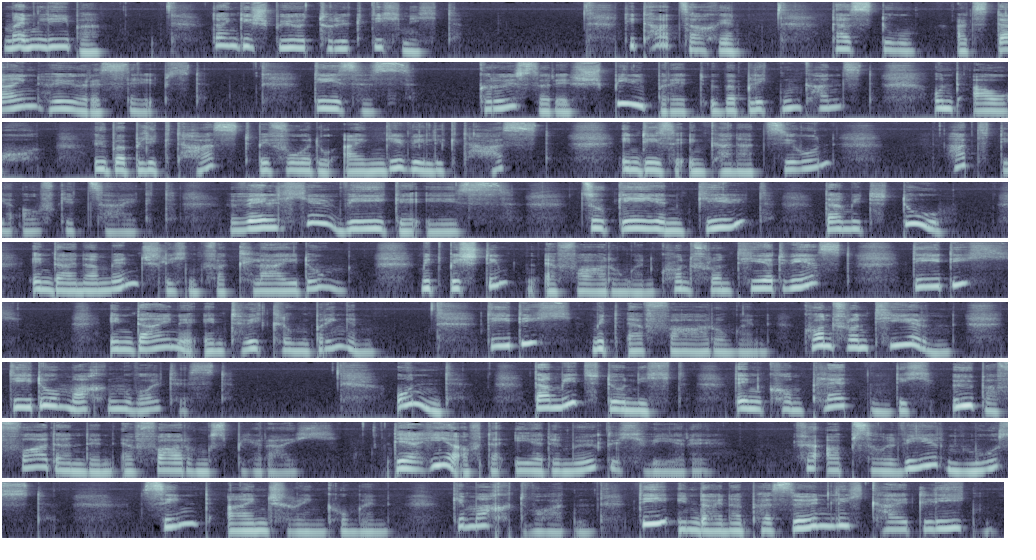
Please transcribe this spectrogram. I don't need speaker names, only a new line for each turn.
Mein Lieber, dein Gespür trügt dich nicht. Die Tatsache, dass du als dein höheres Selbst dieses größere Spielbrett überblicken kannst und auch überblickt hast, bevor du eingewilligt hast in diese Inkarnation, hat dir aufgezeigt, welche Wege es zu gehen gilt, damit du in deiner menschlichen Verkleidung mit bestimmten Erfahrungen konfrontiert wirst, die dich in deine Entwicklung bringen, die dich mit Erfahrungen konfrontieren, die du machen wolltest. Und damit du nicht den kompletten, dich überfordernden Erfahrungsbereich, der hier auf der Erde möglich wäre, verabsolvieren musst, sind Einschränkungen gemacht worden, die in deiner Persönlichkeit liegen.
